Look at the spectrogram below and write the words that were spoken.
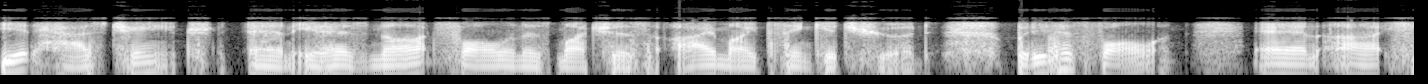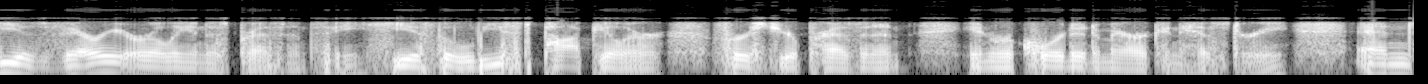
it has changed and it has not fallen as much as I might think it should, but it has fallen. And uh, he is very early in his presidency. He is the least popular first-year president in recorded American history. And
